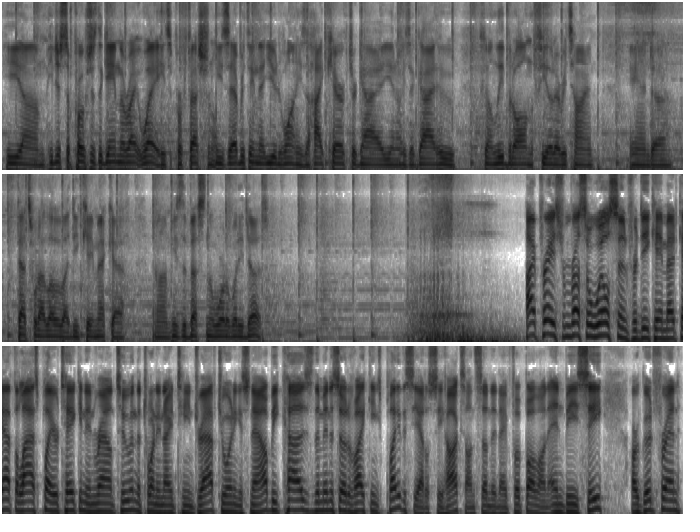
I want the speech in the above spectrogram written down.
He, um, he just approaches the game the right way. He's a professional. He's everything that you'd want. He's a high character guy. You know, he's a guy who's going to leave it all on the field every time. And uh, that's what I love about DK Metcalf. Um, he's the best in the world at what he does. High praise from Russell Wilson for DK Metcalf, the last player taken in round two in the 2019 draft. Joining us now because the Minnesota Vikings play the Seattle Seahawks on Sunday Night Football on NBC. Our good friend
